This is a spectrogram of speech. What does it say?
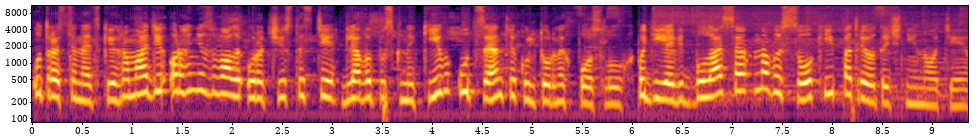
У Тростянецькій громаді організували урочистості для випускників у центрі культурних послуг. Подія відбулася на високій патріотичній ноті.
